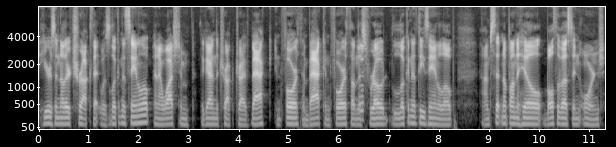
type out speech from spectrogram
here's another truck that was looking at this antelope, and I watched him, the guy in the truck, drive back and forth and back and forth on this road, looking at these antelope. I'm sitting up on a hill, both of us in orange,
